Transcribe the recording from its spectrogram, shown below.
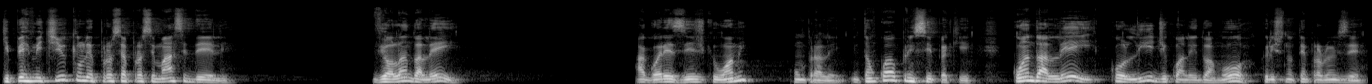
que permitiu que um leproso se aproximasse dele, violando a lei, agora exige que o homem cumpra a lei. Então, qual é o princípio aqui? Quando a lei colide com a lei do amor, Cristo não tem problema em dizer,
